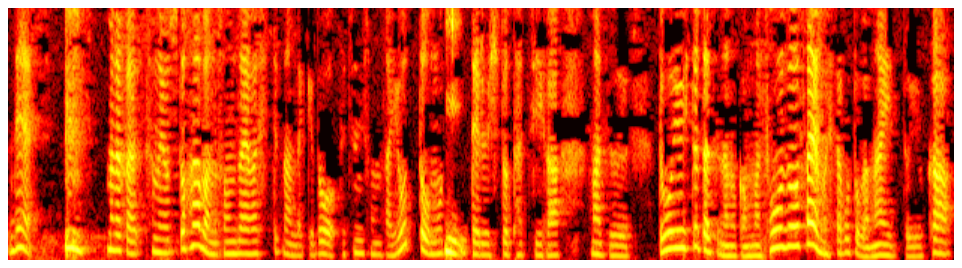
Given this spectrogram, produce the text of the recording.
で、まあだからそのヨットハーバーの存在は知ってたんだけど、別にそのさ、ヨットを持ってる人たちが、まず、どういう人たちなのか、まあ想像さえもしたことがないというか、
